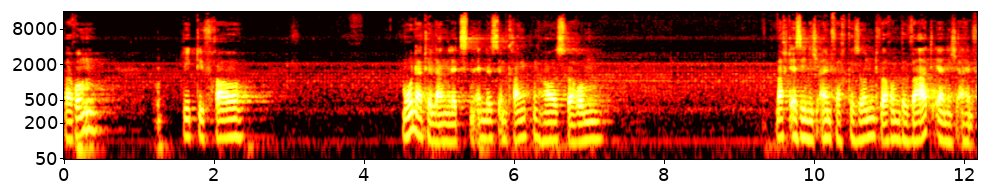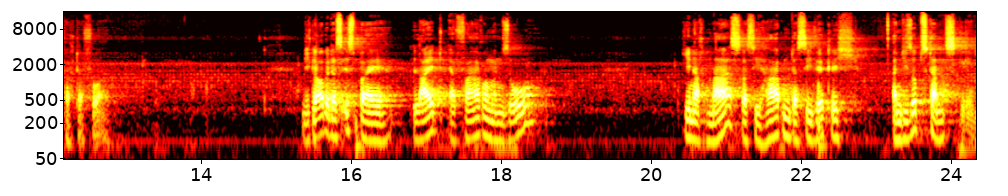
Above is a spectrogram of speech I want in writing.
Warum liegt die Frau monatelang letzten Endes im Krankenhaus? Warum macht er sie nicht einfach gesund? Warum bewahrt er nicht einfach davor? Und ich glaube, das ist bei Leiterfahrungen so, je nach Maß, was sie haben, dass sie wirklich an die Substanz gehen.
